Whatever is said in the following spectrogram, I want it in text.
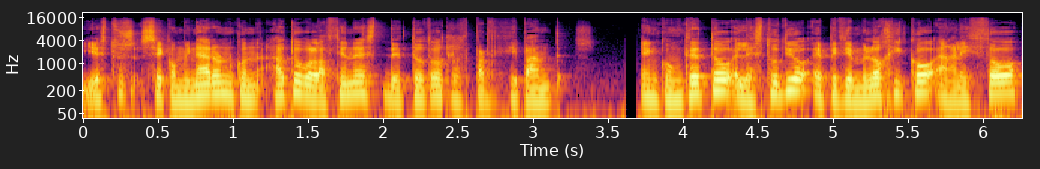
Y estos se combinaron con autoevaluaciones de todos los participantes. En concreto, el estudio epidemiológico analizó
